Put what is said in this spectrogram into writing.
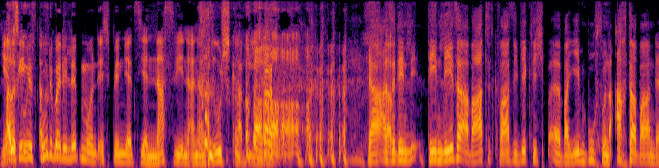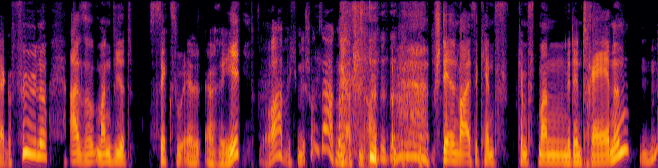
jetzt Alles ging gut, es gut über gut. die Lippen und ich bin jetzt hier nass wie in einer Duschkabine. Ja, also den, den Leser erwartet quasi wirklich äh, bei jedem Buch so eine Achterbahn der Gefühle. Also man wird sexuell erregt. Ja, habe ich mir schon sagen lassen auch. Stellenweise kämpft, kämpft man mit den Tränen. Mhm.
